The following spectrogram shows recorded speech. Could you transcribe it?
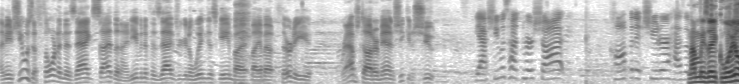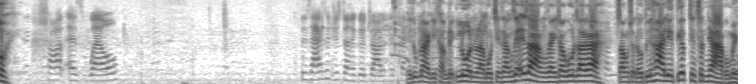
I mean, she was a thorn in the Zags side tonight. Even if the Zags are going to win this game by, by about 30, Rabsdottir, man, she can shoot. Yeah, she was hunting her shot. 50 giây cuối rồi. Đến lúc này thì khẳng định luôn là một chiến thắng dễ dàng dành cho Gonzaga trong trận đấu thứ hai liên tiếp trên sân nhà của mình.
